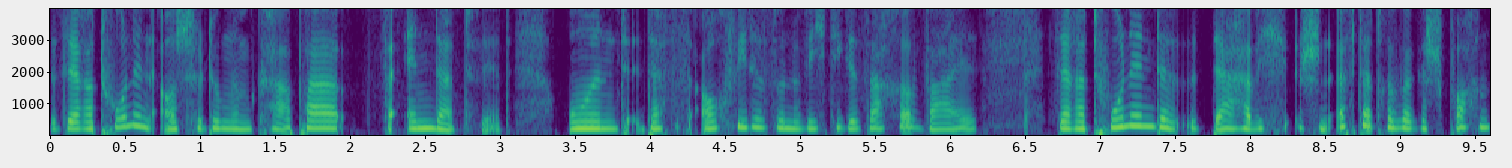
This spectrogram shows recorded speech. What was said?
Serotoninausschüttung im Körper verändert wird. Und das ist auch wieder so eine wichtige Sache, weil Serotonin, da, da habe ich schon öfter drüber gesprochen,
